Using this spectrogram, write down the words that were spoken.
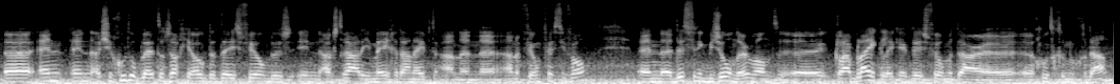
Eh, en, en als je goed oplet, dan zag je ook dat deze film dus in Australië meegedaan heeft aan een, eh, aan een filmfestival. En dit vind ik bijzonder, want klaarblijkelijk heeft deze film het daar goed genoeg gedaan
